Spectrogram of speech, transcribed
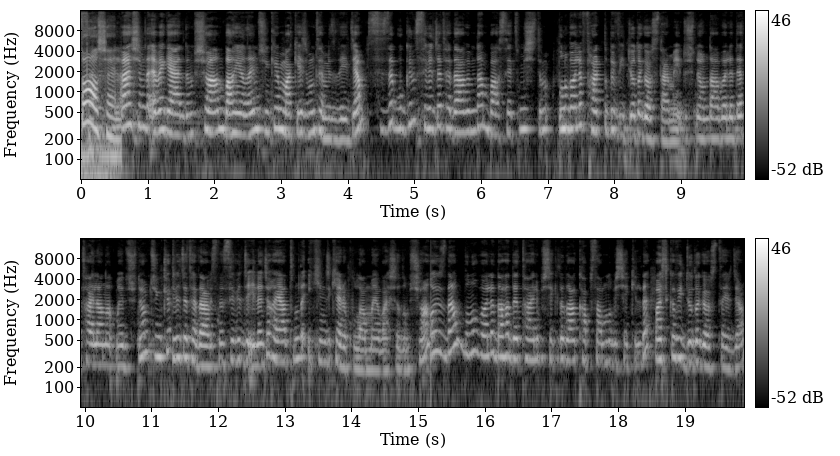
Doğal şeyler. Ben şimdi eve geldim. Şu an banyodayım çünkü makyajımı temizleyeceğim. Size bugün sivilce tedavimden bahsetmiştim. Bunu böyle farklı bir videoda göstermeyi düşünüyorum. Daha böyle detaylı anlatmayı düşünüyorum. Çünkü sivilce tedavisini, sivilce ilacı hayatımda ikinci kere kullanmaya başladım şu an. O yüzden bunu böyle daha detaylı bir şekilde, daha kapsamlı bir şekilde başka videoda göstereceğim.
